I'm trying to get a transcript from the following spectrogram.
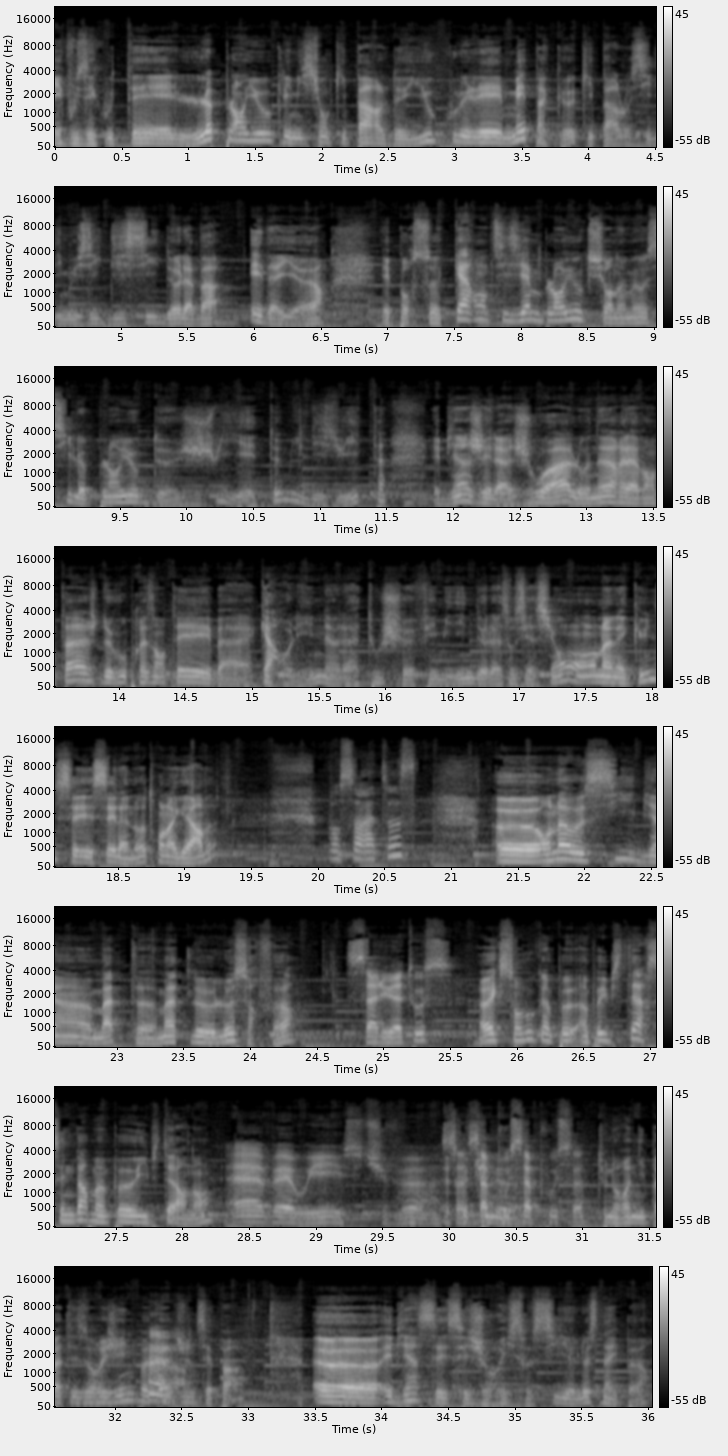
Et vous écoutez Le Plan Youk, l'émission qui parle de ukulélé, mais pas que, qui parle aussi des musiques d'ici, de là-bas et d'ailleurs. Et pour ce 46e Plan Youk, surnommé aussi le Plan Youk de juillet 2018, eh bien j'ai la joie, l'honneur et l'avantage de vous présenter bah, Caroline, la touche féminine de l'association. On n'en a qu'une, c'est la nôtre, on la garde. Bonsoir à tous. Euh, on a aussi eh bien Matt, Matt le surfeur. Salut à tous. Avec son look un peu, un peu hipster, c'est une barbe un peu hipster, non? Eh ben oui, si tu veux. Ça, pousse, ça pousse. Tu ne renies pas tes origines, peut-être? Je ne sais pas. Euh, eh bien, c'est Joris aussi, le sniper.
